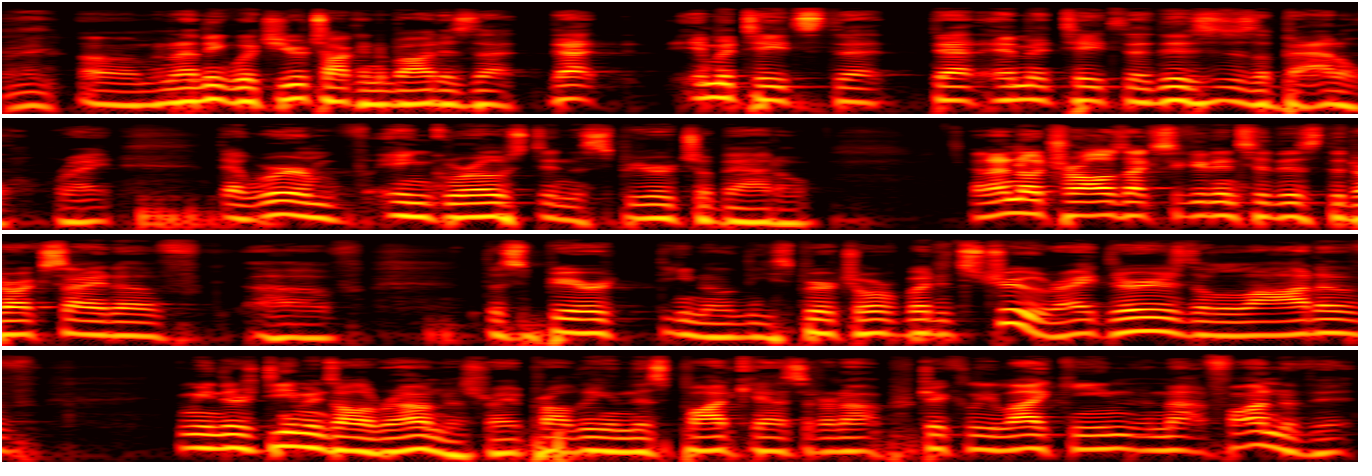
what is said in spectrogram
Right. Um, and I think what you're talking about is that that imitates that that imitates that this is a battle, right? That we're engrossed in the spiritual battle. And I know Charles likes to get into this, the dark side of of the spirit, you know, the spiritual, but it's true, right? There is a lot of I mean, there's demons all around us, right? Probably in this podcast that are not particularly liking and not fond of it.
